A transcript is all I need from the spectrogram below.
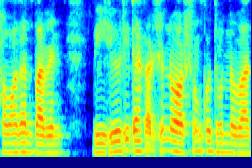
সমাধান পাবেন। ভিডিওটি দেখার জন্য অসংখ্য ধন্যবাদ।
